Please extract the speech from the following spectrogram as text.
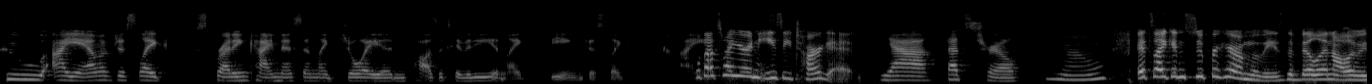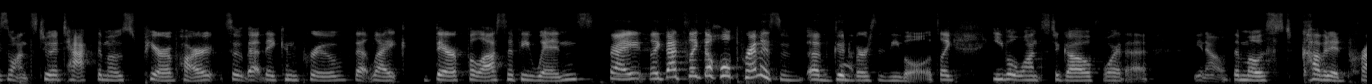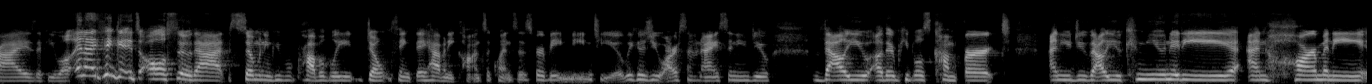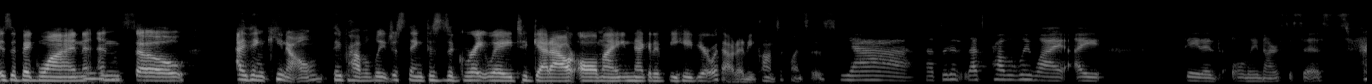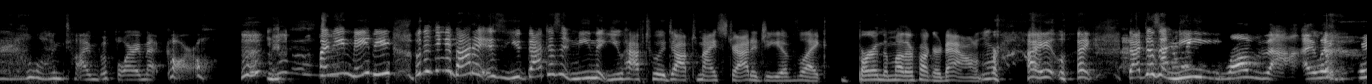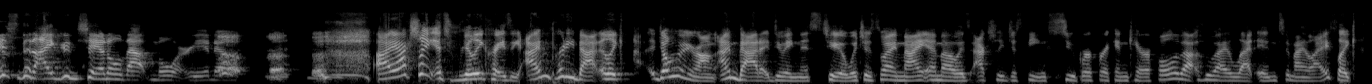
who I am of just like spreading kindness and like joy and positivity and like being just like kind. Well, that's why you're an easy target. yeah, that's true. You know, it's like in superhero movies, the villain always wants to attack the most pure of heart so that they can prove that like their philosophy wins, right? Like that's like the whole premise of, of good versus evil. It's like evil wants to go for the, you know, the most coveted prize, if you will. And I think it's also that so many people probably don't think they have any consequences for being mean to you because you are so nice and you do value other people's comfort and you do value community and harmony is a big one. Mhm. And so I think, you know, they probably just think this is a great way to get out all my negative behavior without any consequences. Yeah, that's a good. That's probably why I dated only narcissists for a long time before I met Carl. I mean, maybe, but the thing about it is, you that doesn't mean that you have to adopt my strategy of like burn the motherfucker down, right? Like that doesn't mean love that. I like wish that I could channel that more, you know? I actually, it's really crazy. I'm pretty bad. Like, don't get me wrong, I'm bad at doing this too, which is why my MO is actually just being super freaking careful about who I let into my life. Like,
